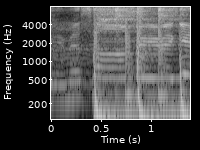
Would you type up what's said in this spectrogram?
Give me some, baby.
